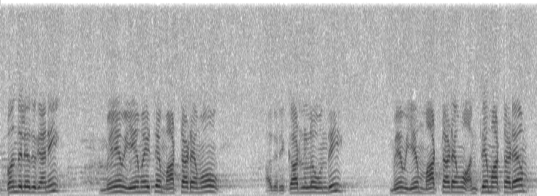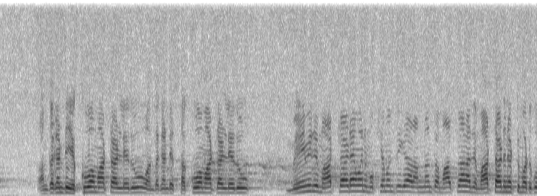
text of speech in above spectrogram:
ఇబ్బంది లేదు కానీ మేము ఏమైతే మాట్లాడామో అది రికార్డులలో ఉంది. మేము ఏం మాట్లాడామో అంతే మాట్లాడాం. అంతకంటే ఎక్కువ మాట్లాడలేదు అంతకంటే తక్కువ మాట్లాడలేదు. మేమిది మాట్లాడామని ముఖ్యమంత్రి గారు అన్నంత మాత్రాన అది మాట్లాడినట్టు మటుకు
